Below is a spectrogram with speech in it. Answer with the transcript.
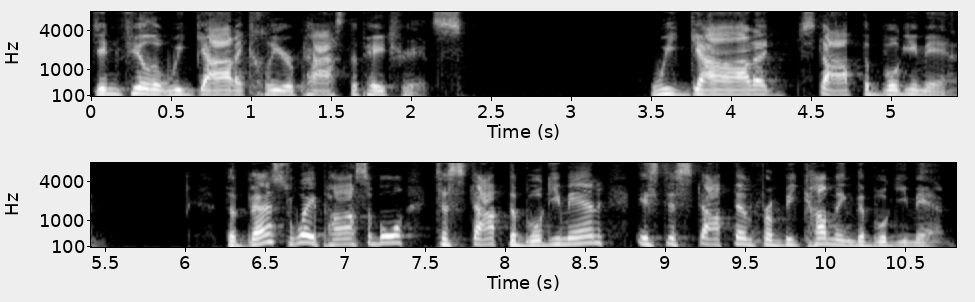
Didn't feel that we got to clear past the Patriots. We got to stop the boogeyman. The best way possible to stop the boogeyman is to stop them from becoming the boogeyman.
